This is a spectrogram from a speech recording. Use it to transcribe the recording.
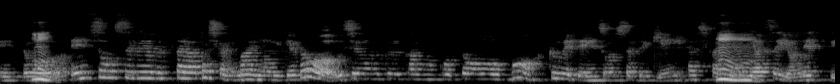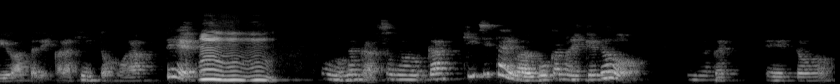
えーとう演奏する物体は確かに前にあるけど後ろの空間のことも含めて演奏した時に確かにやりやすいよねっていうあたりからヒントをもらってう、んうんうん。うん、なんかその楽器自体は動かないけどなんかえっ、と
